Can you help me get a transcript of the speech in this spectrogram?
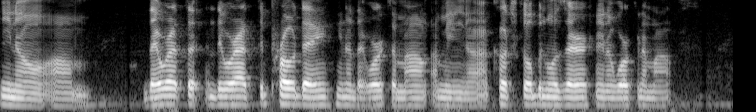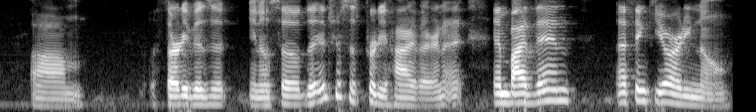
You know, um, they were at the they were at the pro day. You know, they worked them out. I mean, uh, Coach Philbin was there. You know, working them out. Um, thirty visit. You know, so the interest is pretty high there, and and by then, I think you already know.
